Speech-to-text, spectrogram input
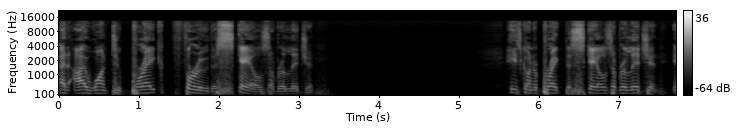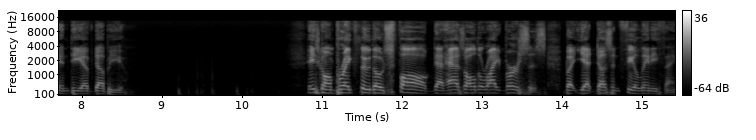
And I want to break through the scales of religion. He's going to break the scales of religion in DFW. He's going to break through those fog that has all the right verses, but yet doesn't feel anything.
